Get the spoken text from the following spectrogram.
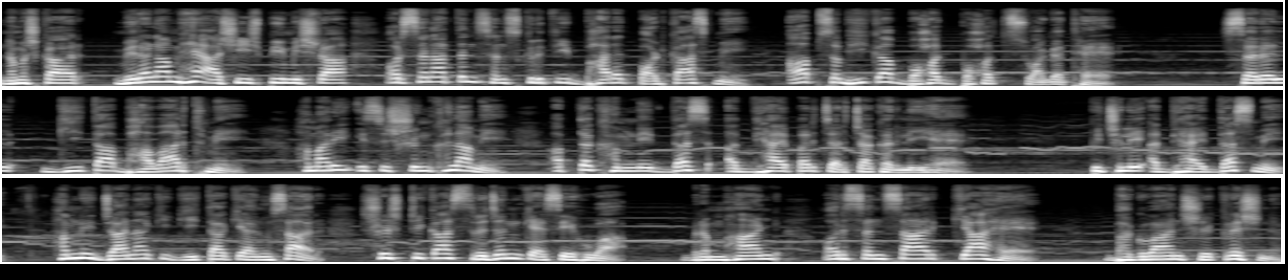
नमस्कार, मेरा नाम है आशीष पी मिश्रा और सनातन संस्कृति भारत पॉडकास्ट में आप सभी का बहुत बहुत स्वागत है। सरल, गीता भावार्थ में, हमारी इस श्रृंखला में अब तक हमने 10 अध्याय पर चर्चा कर ली है। पिछले अध्याय 10 में हमने जाना कि गीता के अनुसार सृष्टि का सृजन कैसे हुआ, ब्रह्मांड और संसार क्या है, भगवान श्री कृष्ण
